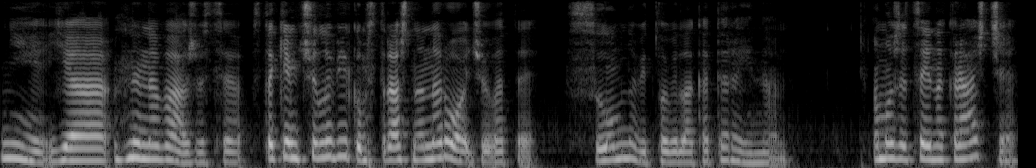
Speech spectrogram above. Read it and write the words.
Ні, я не наважуся. З таким чоловіком страшно народжувати, сумно відповіла Катерина. А може, це й на краще?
